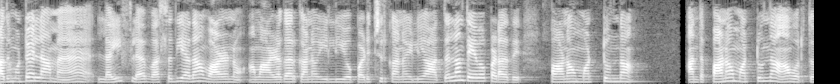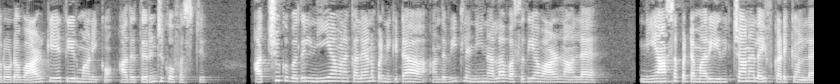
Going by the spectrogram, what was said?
அது மட்டும் இல்லாமல் லைஃப்பில் வசதியாக தான் வாழணும். அவன் அழகாக இருக்கானோ இல்லையோ படிச்சிருக்கானோ இல்லையோ அதெல்லாம் தேவைப்படாது. பணம் மட்டும்தான் அந்த பணம் மட்டும்தான் ஒருத்தரோட வாழ்க்கையே தீர்மானிக்கும். அதை தெரிஞ்சுக்கோ ஃபஸ்ட்டு அச்சுக்கு பதில் நீ அவனை கல்யாணம் பண்ணிக்கிட்டா அந்த வீட்டில் நீ நல்லா வசதியாக வாழலாம்ல? நீ ஆசைப்பட்ட மாதிரி ரிச்சான லைஃப் கிடைக்கும்ல?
